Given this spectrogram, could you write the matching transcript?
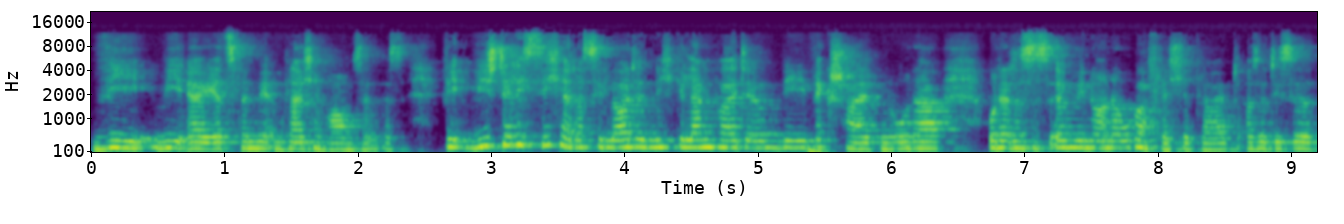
wie, wie er jetzt, wenn wir im gleichen Raum sind, ist. Wie, wie stelle ich sicher, dass die Leute nicht gelangweilt irgendwie wegschalten oder, oder dass es irgendwie nur an der Oberfläche bleibt? Also diese,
